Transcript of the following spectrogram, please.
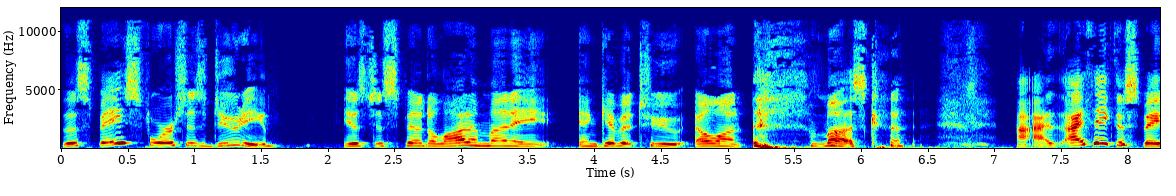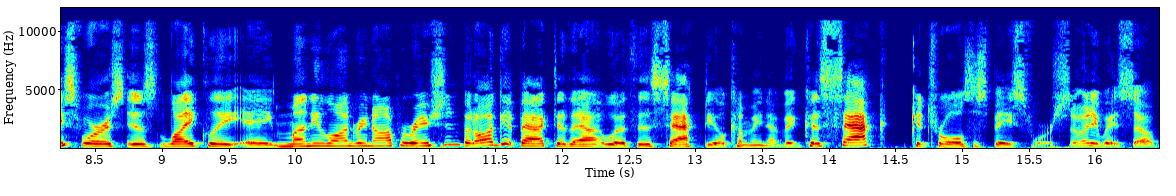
The Space Force's duty is to spend a lot of money and give it to Elon Musk. I, think the Space Force is likely a money laundering operation, but I'll get back to that with this SAC deal coming up because SAC controls the Space Force. So, anyway, so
